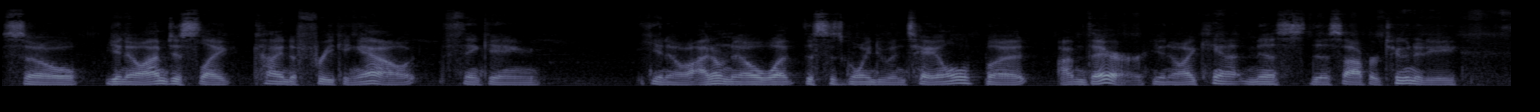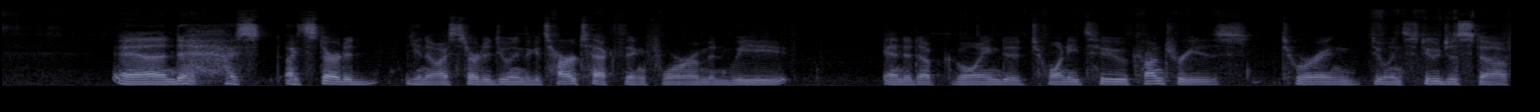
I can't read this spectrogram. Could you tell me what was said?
So, you know, I'm just like kind of freaking out, thinking, you know, I don't know what this is going to entail, but I'm there. You know, I can't miss this opportunity. And I, I started, you know, I started doing the guitar tech thing for him, and we ended up going to 22 countries, touring, doing Stooges stuff,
